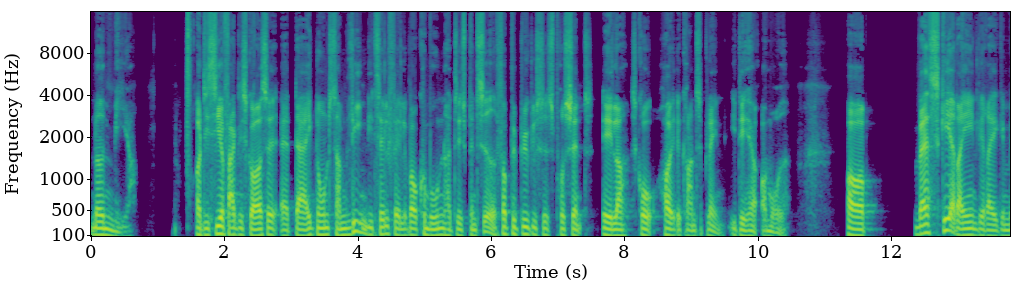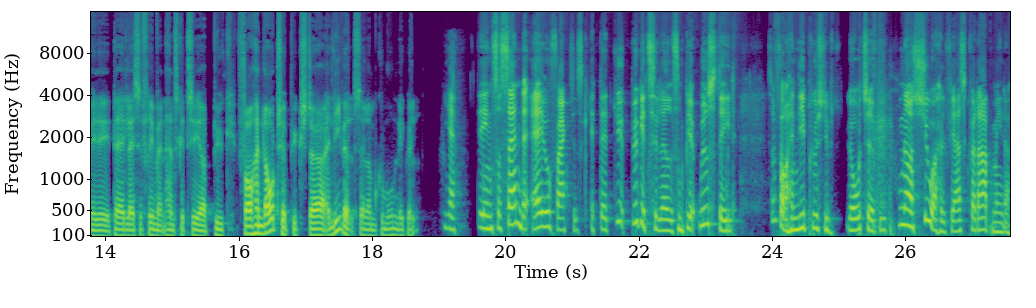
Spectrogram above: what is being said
noget mere. Og de siger faktisk også, at der er ikke nogen sammenlignelige tilfælde, hvor kommunen har dispenseret for bebyggelsesprocent eller skrå højdegrænseplan i det her område. Og hvad sker der egentlig, Rikke, med da Lasse Frimand han skal til at bygge? Får han lov til at bygge større alligevel, selvom kommunen ikke vil? Ja, det interessante er jo faktisk, at da byggetilladelsen bliver udstedt, så får han lige pludselig lov til at bygge 177 kvadratmeter,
